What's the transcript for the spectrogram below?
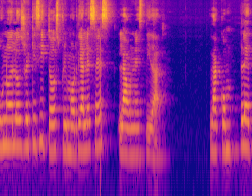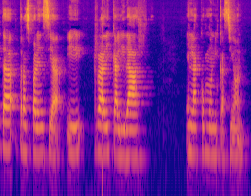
uno de los requisitos primordiales es la honestidad, la completa transparencia y radicalidad en la comunicación.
